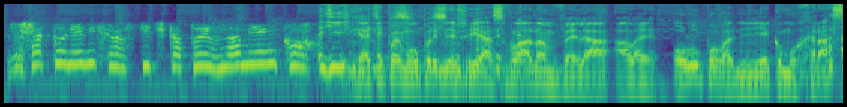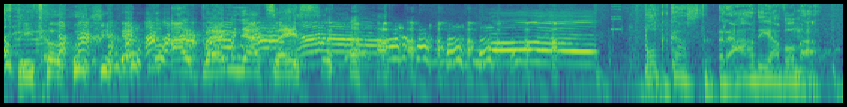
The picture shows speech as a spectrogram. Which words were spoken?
že však to není chrastička, to je znamienko. Ja ti poviem úprimne, že ja zvládam veľa, ale olupovať niekomu chrasty, to už je aj pre mňa cez. Podcast Rádia Vlna.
